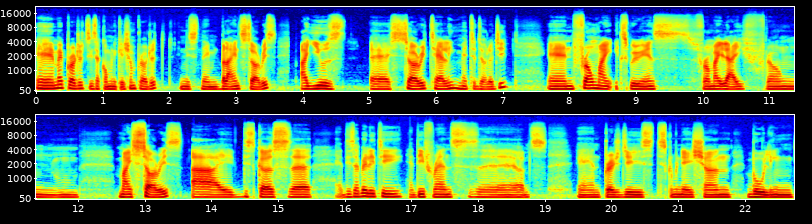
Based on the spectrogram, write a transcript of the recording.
Uh, my project is a communication project, and it's named Blind Stories. I use a storytelling methodology, and from my experience, from my life, from my stories, I discuss uh, disability, difference, uh, and prejudice, discrimination, bullying.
